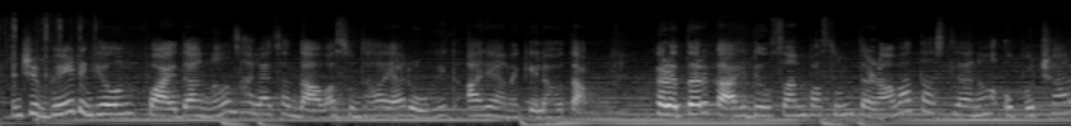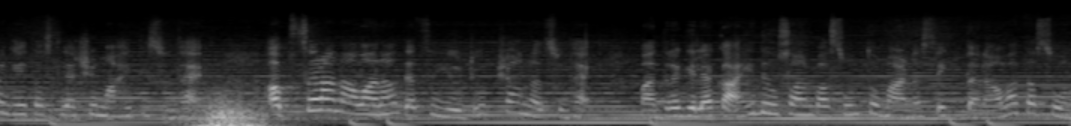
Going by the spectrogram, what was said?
यांची भेट घेऊन फायदा न झाल्याचा दावा सुद्धा या रोहित आर्यानं केला होता. खरं तर काही दिवसांपासून तणावात असल्यानं उपचार घेत असल्याची माहिती सुद्धा आहे. अप्सरा नावानं त्याचं युट्यूब चॅनल सुद्धा आहे. मात्र गेल्या काही दिवसांपासून तो मानसिक तणावात असून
